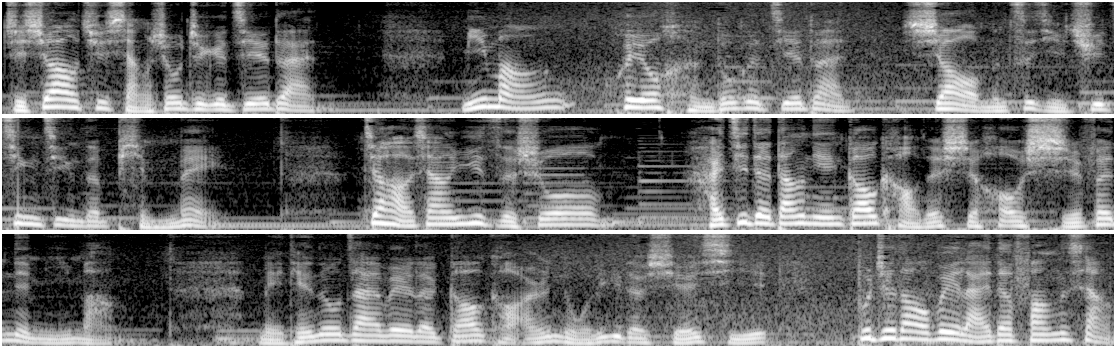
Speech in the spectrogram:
只需要去享受这个阶段。迷茫会有很多个阶段，需要我们自己去静静的品味。就好像玉子说：“还记得当年高考的时候，十分的迷茫，每天都在为了高考而努力的学习，不知道未来的方向，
